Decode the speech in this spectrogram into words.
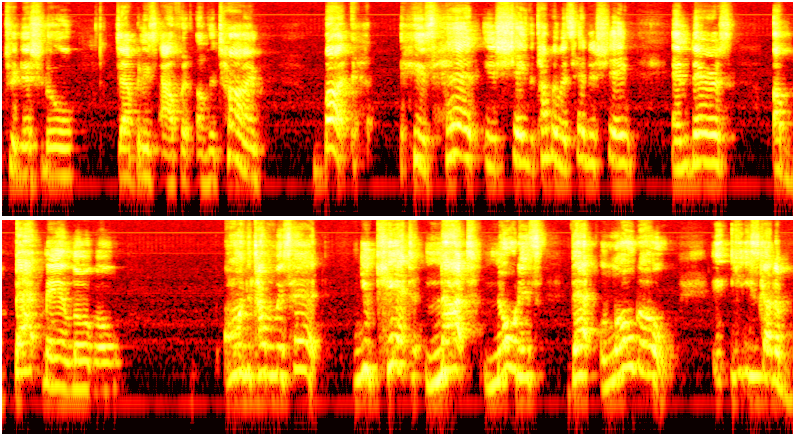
traditional Japanese outfit of the time, but his head is shaved, the top of his head is shaved, and there's a Batman logo on the top of his head. You can't not notice that logo. He's got a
